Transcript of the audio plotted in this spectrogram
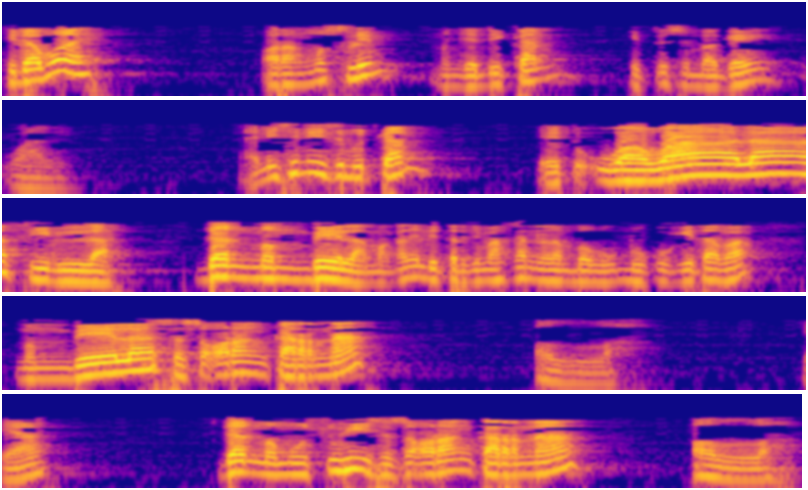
Tidak boleh orang muslim menjadikan itu sebagai wali. Nah, di sini disebutkan yaitu wawala fillah dan membela. Makanya diterjemahkan dalam buku kita Pak, membela seseorang karena Allah. Ya. Dan memusuhi seseorang karena Allah.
